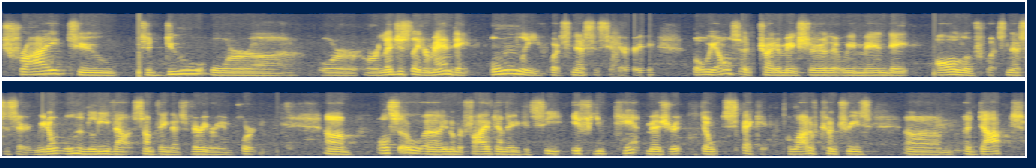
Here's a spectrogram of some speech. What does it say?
try to to do or uh, or or legislate or mandate only what's necessary, but we also try to make sure that we mandate all of what's necessary. We don't want to leave out something that's very very important. Um, also, uh, number five down there, you can see if you can't measure it, don't spec it. A lot of countries um, adopt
